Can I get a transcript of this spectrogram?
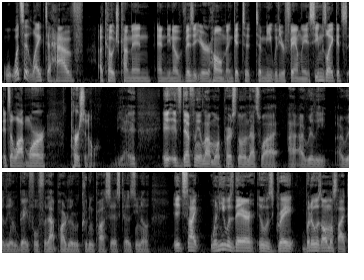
What's it like to have a coach come in and you know visit your home and get to to meet with your family? It seems like it's it's a lot more personal. Yeah. It- it, it's definitely a lot more personal, and that's why I, I really, I really am grateful for that part of the recruiting process because you know, it's like when he was there, it was great, but it was almost like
